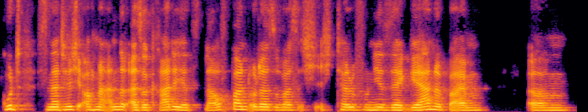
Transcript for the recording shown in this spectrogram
Gut, ist natürlich auch eine andere, also gerade jetzt Laufband oder sowas, ich, ich telefoniere sehr gerne beim ähm,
